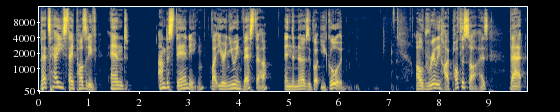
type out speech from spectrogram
that's how you stay positive and understanding like you're a new investor and the nerves have got you good. I would really hypothesize that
